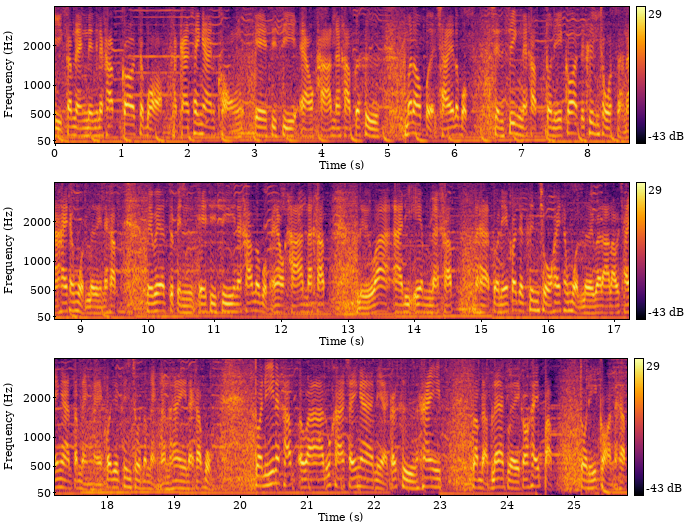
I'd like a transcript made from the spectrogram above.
อีกตำแหน่งหนึ่งนะครับก็จะบอกการใช้งานของ ACC L card นะครับก็คือเมื่อเราเปิดใช้ระบบ Sensing นะครับตัวนี้ก็จะขึ้นโชว์สถานะให้ทั้งหมดเลยนะครับไม่ว่าจะเป็น ACC นะครับระบบ L card นะครับหรือว่า RDM นะครับนะฮะตัวนี้ก็จะขึ้นโชว์ให้ทั้งหมดเลยเวลาเราใช้งานตำแหน่งไหนก็จะขึ้นโชว์ตำแหน่งนั้นให้นะครับผมตัวนี้นะครับเวลาลูกค้าใช้งานเนี่ยก็คือให้ลำดับแรกเลยก็ให้ปรับตัวนี้ก่อนนะครับ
